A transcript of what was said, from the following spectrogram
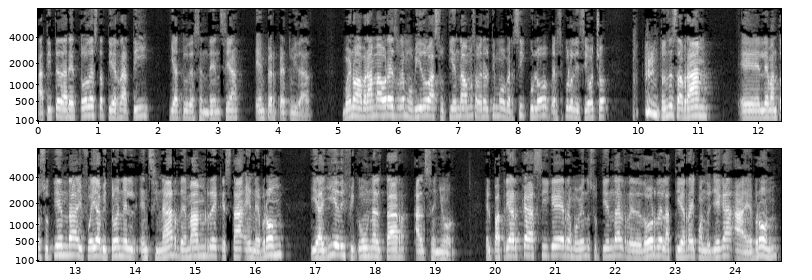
A ti te daré toda esta tierra, a ti y a tu descendencia en perpetuidad. Bueno, Abraham ahora es removido a su tienda. Vamos a ver el último versículo, versículo 18. Entonces Abraham eh, levantó su tienda y fue y habitó en el encinar de Mamre que está en Hebrón y allí edificó un altar al Señor. El patriarca sigue removiendo su tienda alrededor de la tierra y cuando llega a Hebrón,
